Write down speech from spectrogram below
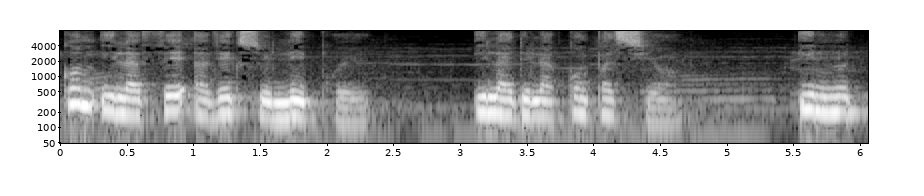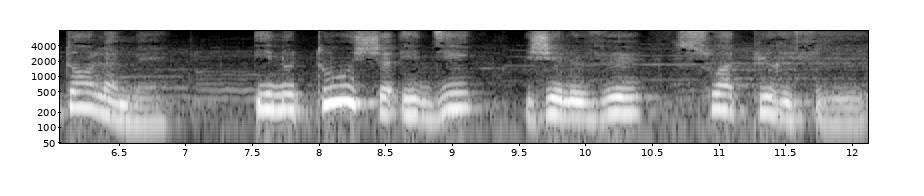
comme il a fait avec ce lépreux. Il a de la compassion. Il nous tend la main. Il nous touche et dit, je le veux, sois purifié.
